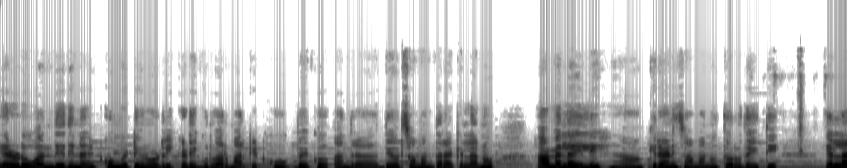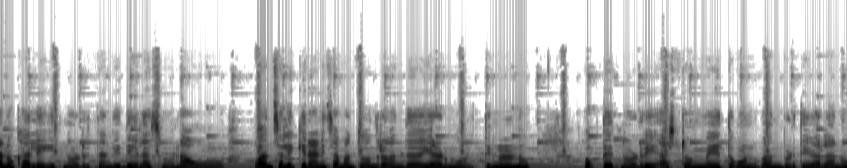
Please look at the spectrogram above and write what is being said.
ಎರಡೂ ಒಂದೇ ದಿನ ಇಟ್ಕೊಂಡ್ಬಿಟ್ಟಿವಿ ನೋಡ್ರಿ ಈ ಕಡೆ ಗುರುವಾರ ಮಾರ್ಕೆಟ್ಗೂ ಹೋಗಬೇಕು ಅಂದ್ರೆ ದೇವ್ರ ಸಾಮಾನು ತರಕ್ಕೆಲ್ಲನೂ. ಆಮೇಲೆ ಇಲ್ಲಿ ಕಿರಾಣಿ ಸಾಮಾನು ತರೋದೈತಿ. ಎಲ್ಲನೂ ಖಾಲಿ ಆಗಿತ್ತು ನೋಡ್ರಿ ತಂದಿದ್ದೆಲ್ಲ. ಸೊ ನಾವು ಒಂದ್ಸಲ ಕಿರಾಣಿ ಸಾಮಾನು ತೊಗೊಂಡ್ರೆ ಒಂದು ಎರಡು ಮೂರು ತಿಂಗಳು ಹೋಗ್ತೈತೆ ನೋಡ್ರಿ, ಅಷ್ಟೊಮ್ಮೆ ತೊಗೊಂಡು ಬಂದುಬಿಡ್ತೀವಿ ಎಲ್ಲನೂ.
